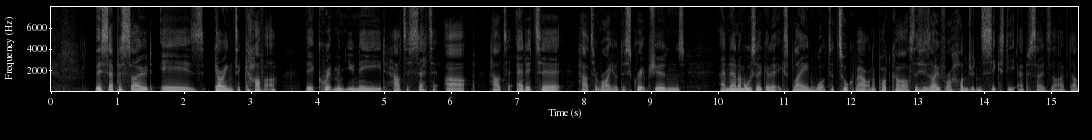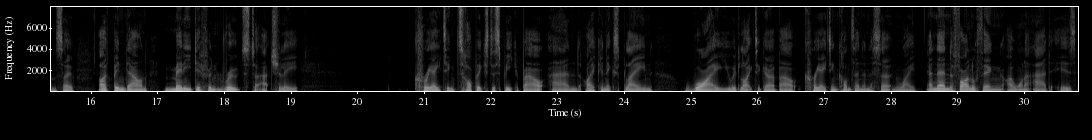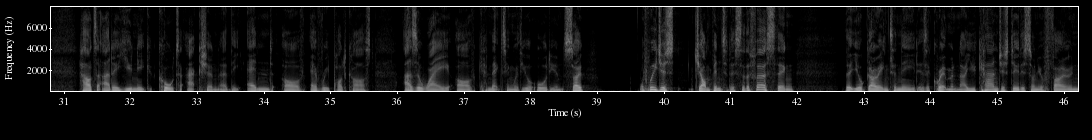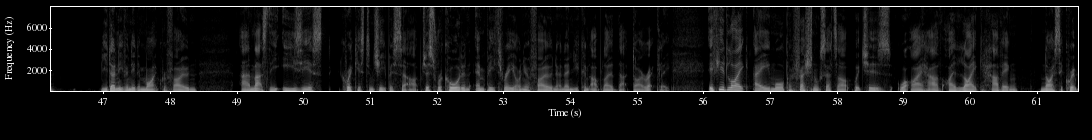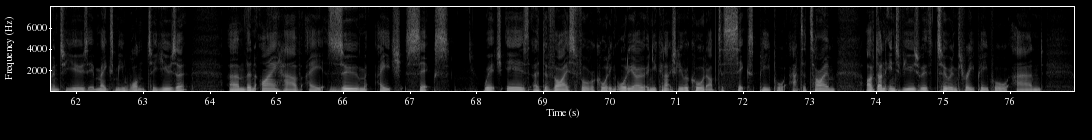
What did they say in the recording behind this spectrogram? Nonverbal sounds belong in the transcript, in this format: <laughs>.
this episode is going to cover the equipment you need, how to set it up, how to edit it, how to write your descriptions. And then I'm also going to explain what to talk about on a podcast. This is over 160 episodes that I've done. So I've been down many different routes to actually creating topics to speak about, and I can explain why you would like to go about creating content in a certain way. And then the final thing I want to add is how to add a unique call to action at the end of every podcast as a way of connecting with your audience. So, if we just jump into this, so the first thing that you're going to need is equipment. Now, you can just do this on your phone, you don't even need a microphone, and that's the easiest quickest and cheapest setup. Just record an MP3 on your phone and then you can upload that directly. If you'd like a more professional setup, which is what I have, I like having nice equipment to use. It makes me want to use it. Um, then I have a Zoom H6, which is a device for recording audio, and you can actually record up to six people at a time. I've done interviews with two and three people, and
